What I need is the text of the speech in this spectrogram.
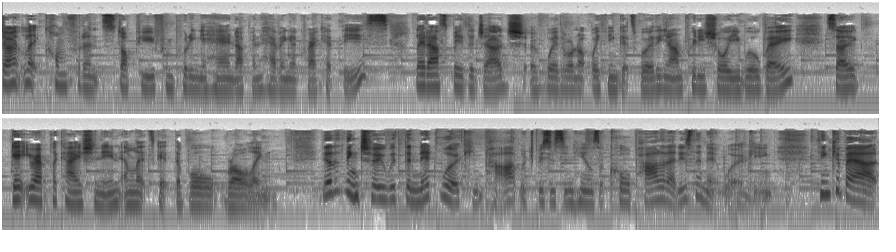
Don't let confidence stop you from putting your hand up and having a crack at this. Let us be the judge of whether or not we think it's worthy. You know, I'm pretty sure you will be. So get your application in and let's get the ball rolling. The other thing too, with the networking part, which Business in Heels, a core part of that is the networking. Think about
